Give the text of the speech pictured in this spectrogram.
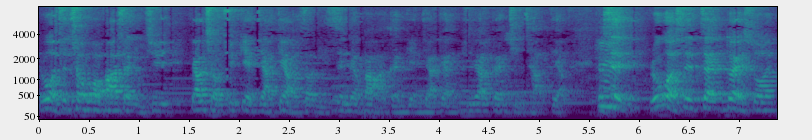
如果是车祸发生，你去要求去店家调的时候，你是没有办法跟店家调，你就要跟警察调。就是如果是针对说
